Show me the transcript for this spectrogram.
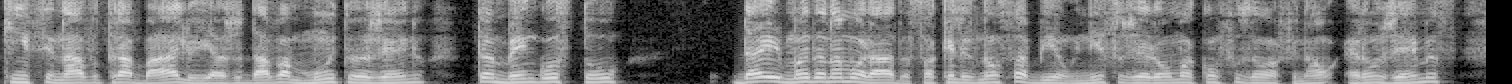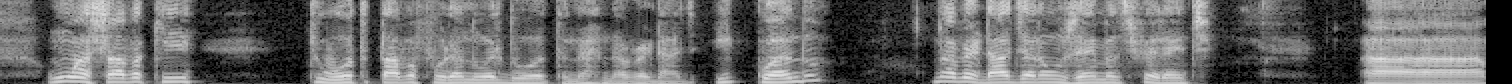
que ensinava o trabalho e ajudava muito o Eugênio, também gostou da irmã da namorada, só que eles não sabiam, e nisso gerou uma confusão, afinal eram gêmeas, um achava que, que o outro estava furando o olho do outro, né, na verdade. E quando, na verdade, eram gêmeas diferentes. A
